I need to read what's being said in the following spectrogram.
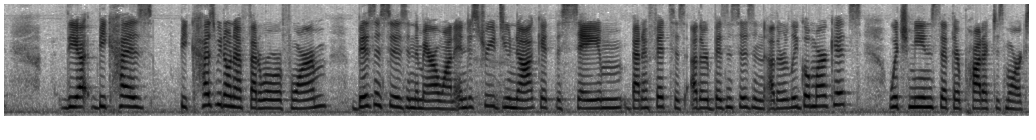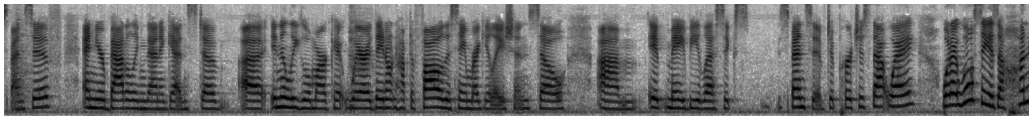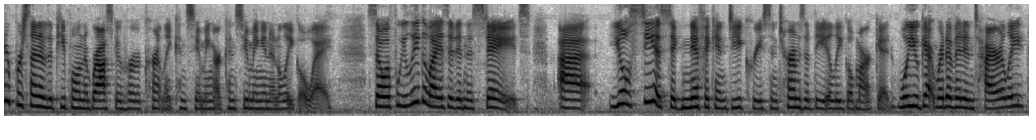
The uh, because because we don't have federal reform, businesses in the marijuana industry do not get the same benefits as other businesses in other legal markets, which means that their product is more expensive, and you're battling then against a, an illegal market where they don't have to follow the same regulations. So um, it may be less expensive expensive to purchase that way. What I will say is 100% of the people in Nebraska who are currently consuming are consuming in an illegal way. So if we legalize it in the states, uh, you'll see a significant decrease in terms of the illegal market. Will you get rid of it entirely?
